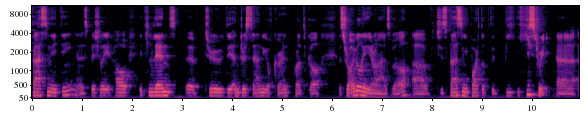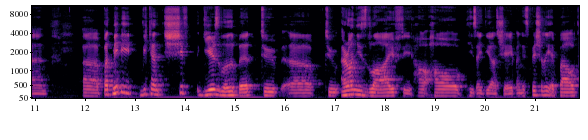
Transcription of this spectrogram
fascinating, especially how it lends uh, to the understanding of current political struggle in Iran as well, uh, which is fascinating part of the history. Uh, and uh, but maybe we can shift gears a little bit to uh, to Arani's life, how, how his ideas shape, and especially about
